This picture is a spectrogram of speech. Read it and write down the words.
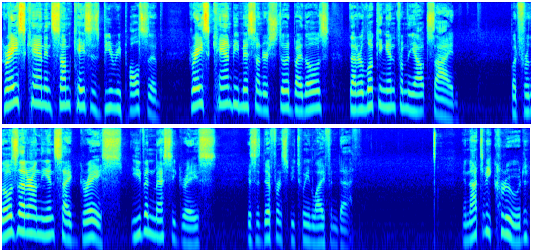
Grace can, in some cases, be repulsive. Grace can be misunderstood by those that are looking in from the outside. But for those that are on the inside, grace, even messy grace, is the difference between life and death. And not to be crude,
